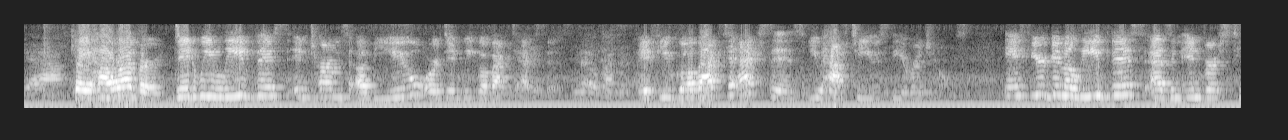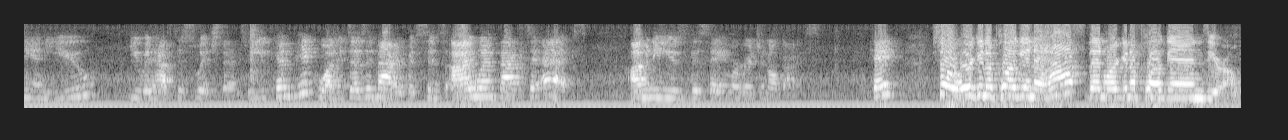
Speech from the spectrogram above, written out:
Yeah. Okay, however, did we leave this in terms of u or did we go back to x's? We go back. If you go back to x's, you have to use the originals. If you're going to leave this as an inverse tan u, you would have to switch them. So you can pick one, it doesn't matter. But since I went back to x, I'm going to use the same original guys. Okay? So we're going to plug in a half, then we're going to plug in zero.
